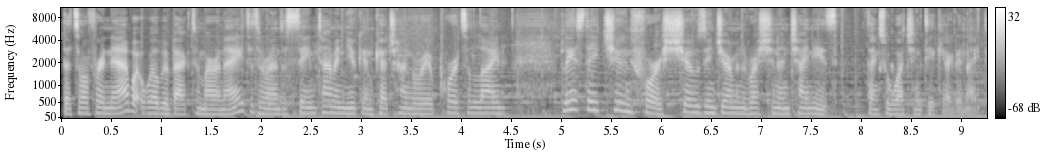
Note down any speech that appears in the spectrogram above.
That's all for now, but we'll be back tomorrow night at around the same time, and you can catch Hungary Reports online. Please stay tuned for shows in German, Russian, and Chinese. Thanks for watching. Take care. Good night.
